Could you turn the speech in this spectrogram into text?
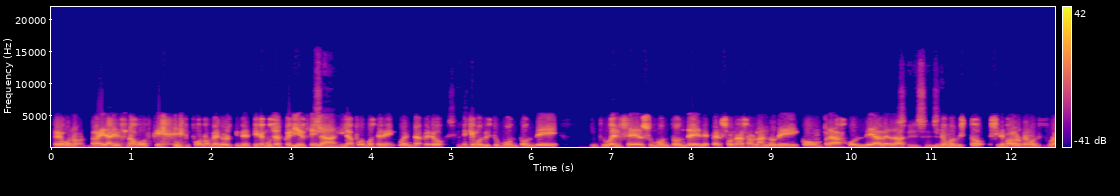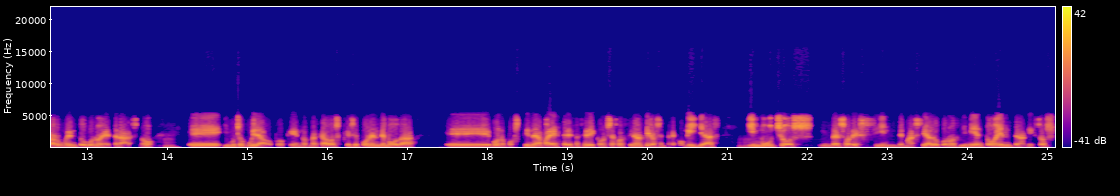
pero bueno, Ray Dalio es una voz que por lo menos tiene, tiene mucha experiencia y la, y la podemos tener en cuenta, pero es que hemos visto un montón de, influencers, un montón de, personas hablando de compra, holdea, ¿verdad? y no hemos visto, sin embargo, lo que no hemos visto es un argumento bueno detrás, ¿no? Ah. Eh, y mucho cuidado, porque en los mercados que se ponen de moda, eh, bueno, pues tienden a aparecer esta serie de consejos financieros, entre comillas, ah. y muchos inversores sin demasiado conocimiento entran. Y estos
